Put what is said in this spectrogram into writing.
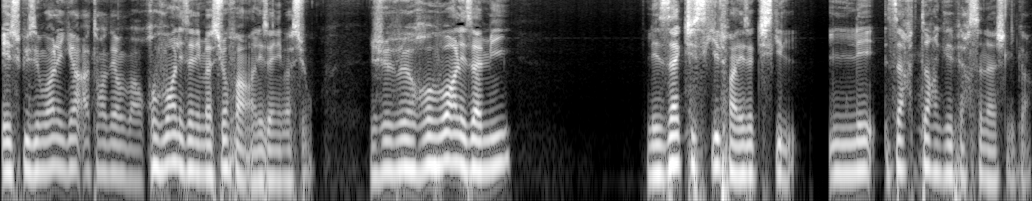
Excusez-moi les gars, attendez, on va revoir les animations, enfin, les animations. Je veux revoir les amis les active skills, enfin les active skills, les artworks des personnages, les gars.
